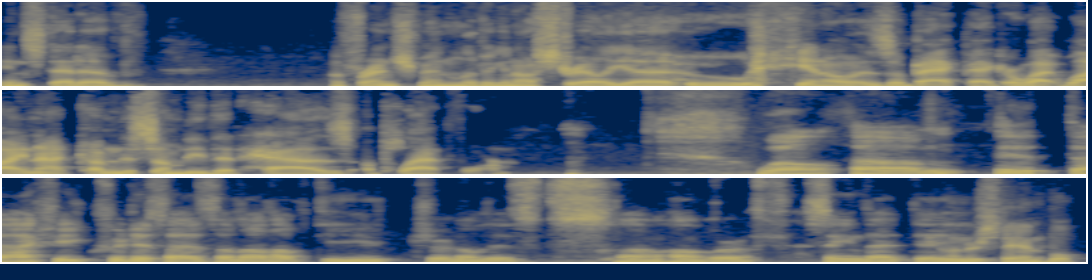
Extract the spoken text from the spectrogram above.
instead of a Frenchman living in Australia who, you know, is a backpacker? Why why not come to somebody that has a platform? Well, um, it actually criticized a lot of the journalists uh, on Earth, saying that they understandable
